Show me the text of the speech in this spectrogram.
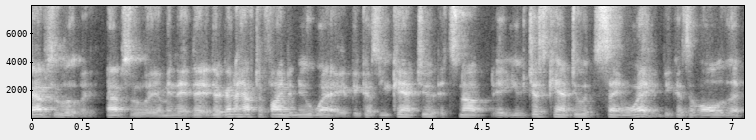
Absolutely, absolutely. I mean, they, they, are going to have to find a new way because you can't do it's not you just can't do it the same way because of all of the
